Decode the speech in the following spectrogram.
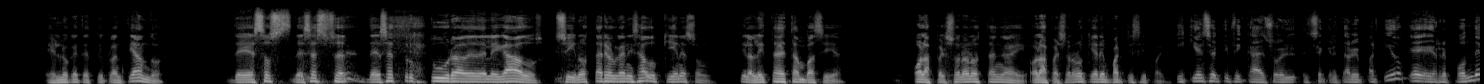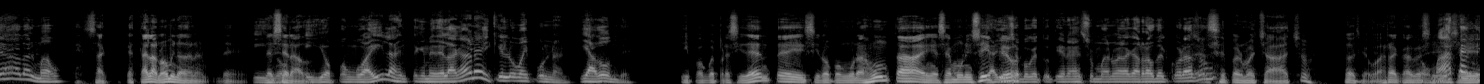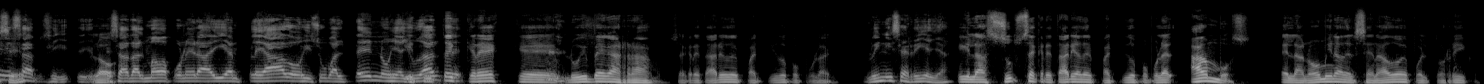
es lo que te estoy planteando. De, esos, de, esa, de esa estructura de delegados, si no está reorganizado, ¿quiénes son? Si las listas están vacías, o las personas no están ahí, o las personas no quieren participar. ¿Y quién certifica eso? El, el secretario del partido que responde a Dalmau. Exacto, que está en la nómina de- de- Y del yo, Senado. Y yo pongo ahí la gente que me dé la gana y quién lo va a impugnar. ¿Y a dónde? Y pongo el presidente, y si no pongo una junta en ese Ya municipio. yo sé por qué tú tienes a Jesús Manuel agarrado del corazón. Sí, pero muchacho, lo llevo a. Lo sí, matan sí, en sí. esa, si Lo- a Dalmau a poner ahí a empleados y subalternos y ¿Y tú ayudantes. te crees que Luis Vega Ramos, secretario del Partido Popular, Luis ni se ríe ya. y la subsecretaria del Partido Popular, ambos en la nómina del Senado de Puerto Rico,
